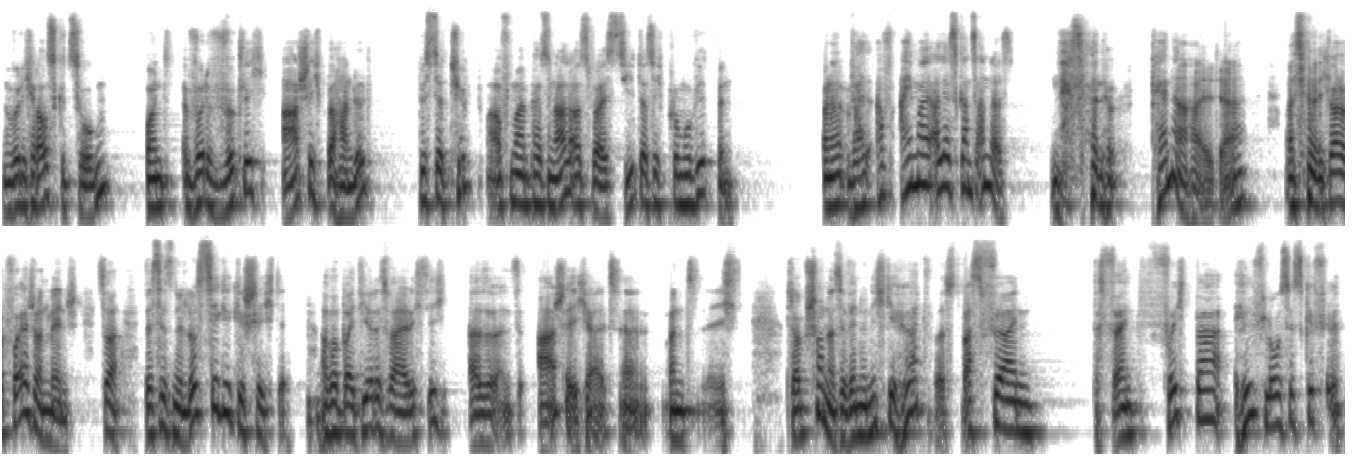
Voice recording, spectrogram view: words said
Dann wurde ich rausgezogen und wurde wirklich arschig behandelt bis der Typ auf meinem Personalausweis sieht, dass ich promoviert bin. Und dann war auf einmal alles ganz anders. Penner halt, ja. Also ich war doch vorher schon Mensch. So, das ist eine lustige Geschichte. Aber bei dir, das war ja richtig, also arschig halt. Und ich glaube schon, also wenn du nicht gehört wirst, was für ein, das für ein furchtbar hilfloses Gefühl.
